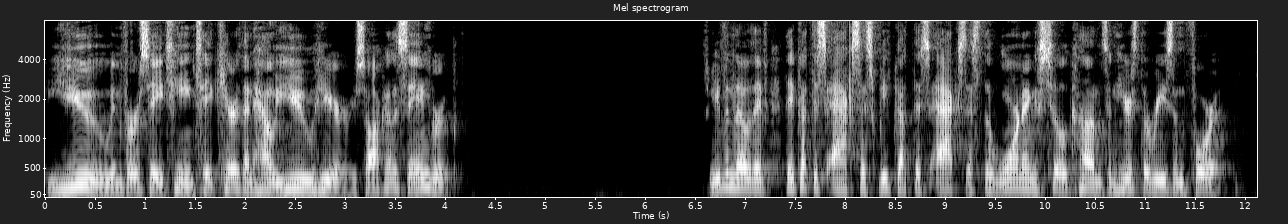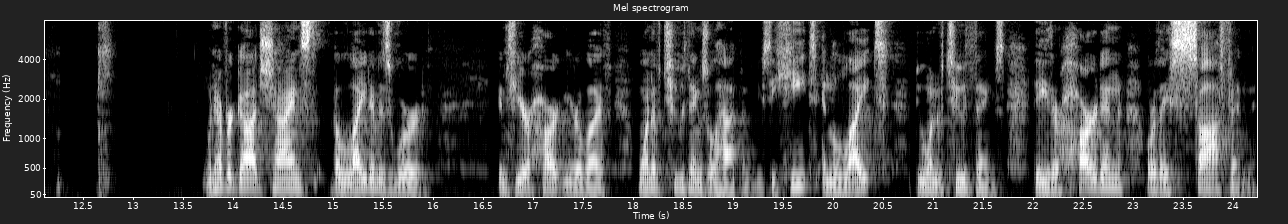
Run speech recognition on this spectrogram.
you in verse 18. Take care then how you hear. He's talking to the same group. So even though they've, they've got this access, we've got this access, the warning still comes, and here's the reason for it. Whenever God shines the light of His Word into your heart and your life, one of two things will happen. You see, heat and light do one of two things. They either harden or they soften.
